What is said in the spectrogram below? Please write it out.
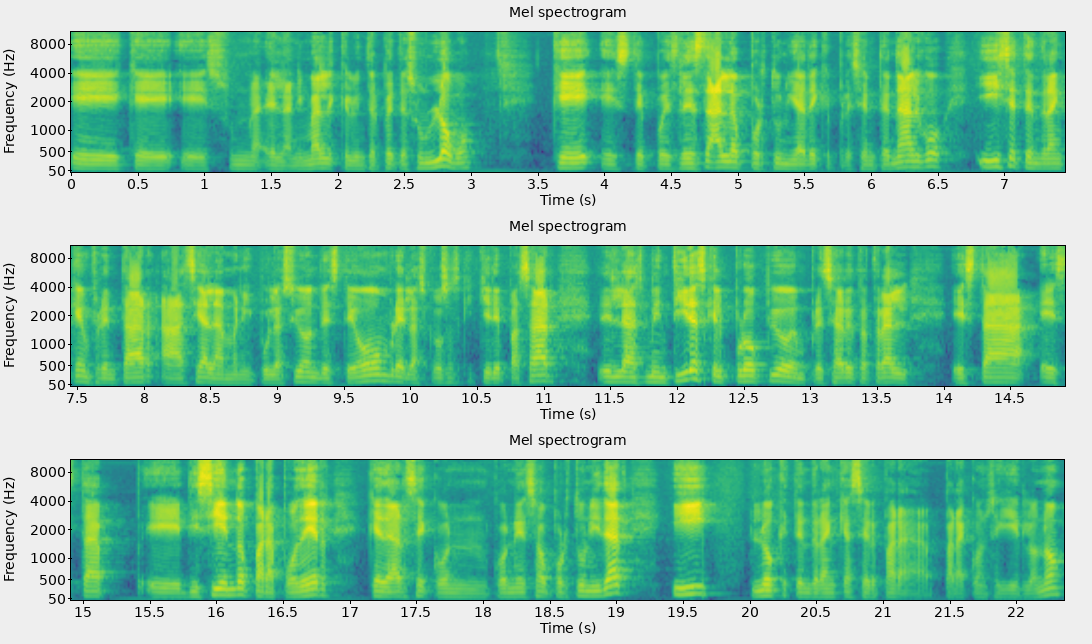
eh, que es el animal que lo interpreta es un lobo, que este, pues les da la oportunidad de que presenten algo y se tendrán que enfrentar hacia la manipulación de este hombre, las cosas que quiere pasar, las mentiras que el propio empresario teatral está, está diciendo para poder quedarse con, con esa oportunidad y lo que tendrán que hacer para, conseguirlo, ¿no?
